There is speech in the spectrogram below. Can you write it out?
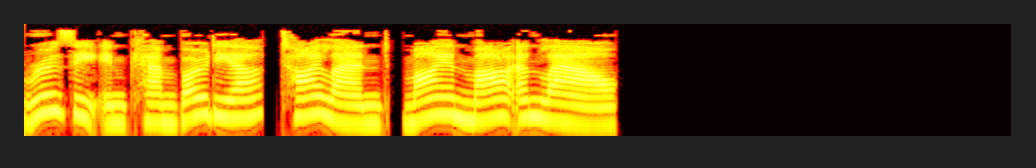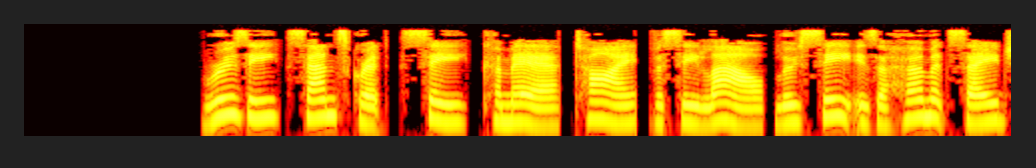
Ruzi in Cambodia, Thailand, Myanmar and Laos. Ruzi Sanskrit, si, Khmer, Thai, Vasi Lao Lucy is a hermit sage,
